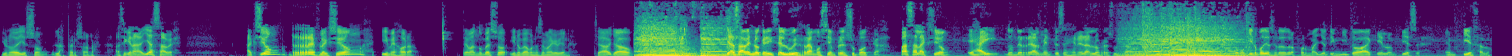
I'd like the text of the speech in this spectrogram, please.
Y uno de ellos son las personas. Así que nada, ya sabes. Acción, reflexión y mejora. Te mando un beso y nos vemos la semana que viene. Chao, chao. Ya sabes lo que dice Luis Ramos siempre en su podcast. Pasa la acción. Es ahí donde realmente se generan los resultados. Como aquí no podía ser de otra forma, yo te invito a que lo empieces. Empiézalo.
